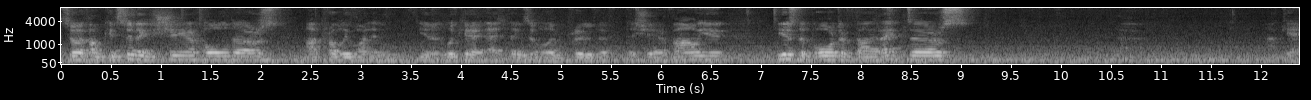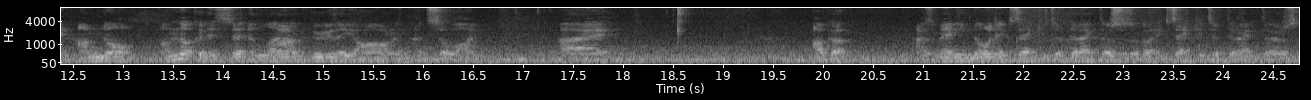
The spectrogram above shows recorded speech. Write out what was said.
So if I'm considering shareholders, I probably want to you know, look at, at things that will improve the, the share value. Here's the board of directors. Again, I'm not, I'm not going to sit and learn who they are and, and so on. I, I've got as many non-executive directors as I've got executive directors.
